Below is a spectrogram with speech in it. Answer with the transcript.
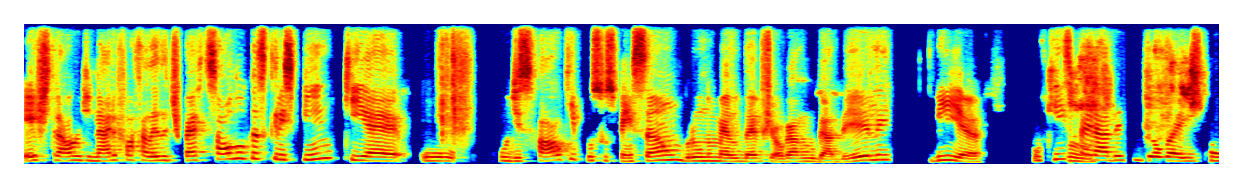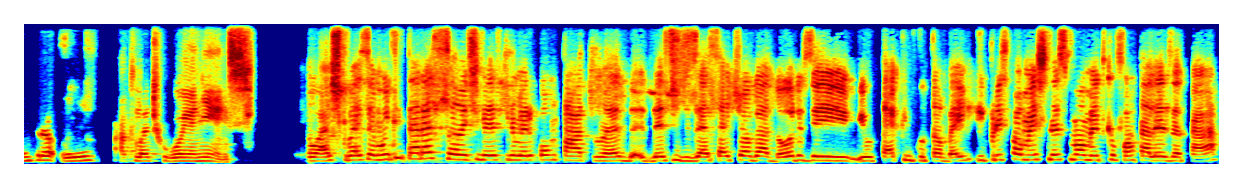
extraordinário Fortaleza de perto. Só o Lucas Crispim, que é o, o desfalque por suspensão. Bruno Melo deve jogar no lugar dele. Bia, o que esperar hum. desse jogo aí contra o Atlético Goianiense? Eu acho que vai ser muito interessante ver esse primeiro contato, né? Desses 17 jogadores e, e o técnico também, e principalmente nesse momento que o Fortaleza está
